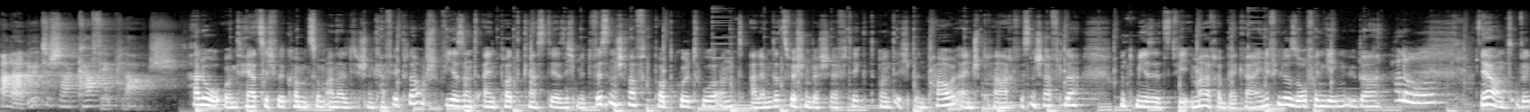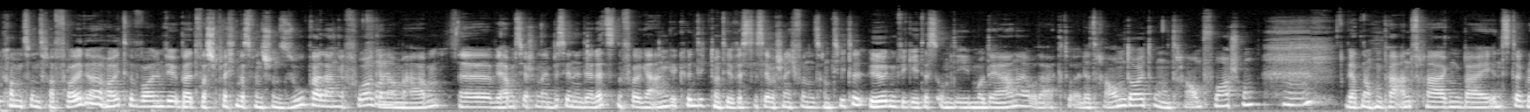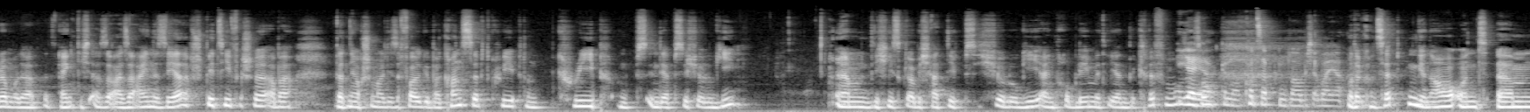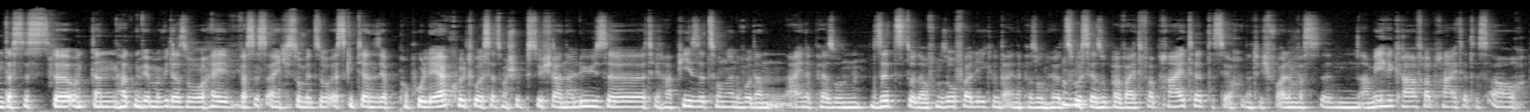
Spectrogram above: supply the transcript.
Analytischer Kaffeeplausch. Hallo und herzlich willkommen zum Analytischen Kaffeeplausch. Wir sind ein Podcast, der sich mit Wissenschaft, Popkultur und allem dazwischen beschäftigt. Und ich bin Paul, ein Sprachwissenschaftler. Und mir sitzt wie immer Rebecca, eine Philosophin gegenüber. Hallo. Ja, und willkommen zu unserer Folge. Heute wollen wir über etwas sprechen, was wir uns schon super lange vorgenommen Voll. haben. Äh, wir haben es ja schon ein bisschen in der letzten Folge angekündigt und ihr wisst es ja wahrscheinlich von unserem Titel. Irgendwie geht es um die moderne oder aktuelle Traumdeutung und Traumforschung. Mhm. Wir hatten auch ein paar Anfragen bei Instagram oder eigentlich, also, also eine sehr spezifische, aber wir hatten ja auch schon mal diese Folge über Concept Creep und Creep und in der Psychologie. Ähm, die hieß, glaube ich, hat die Psychologie ein Problem mit ihren Begriffen oder ja, so. Ja, genau. Konzepten, glaube ich, aber ja. Oder Konzepten, genau. Und ähm, das ist, äh, und dann hatten wir immer wieder so, hey, was ist eigentlich so mit so, es gibt ja eine sehr Populärkultur, ist ja zum Beispiel Psychoanalyse, Therapiesitzungen, wo dann eine Person sitzt oder auf dem Sofa liegt und eine Person hört mhm. zu, ist ja super weit verbreitet. Das ist ja auch natürlich vor allem, was in Amerika verbreitet ist auch.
